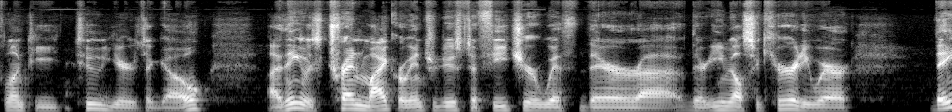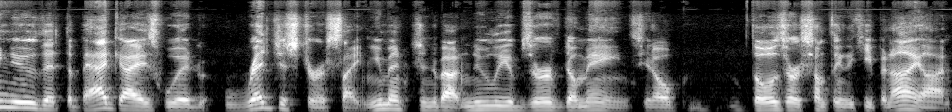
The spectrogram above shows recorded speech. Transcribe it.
22 years ago. I think it was Trend Micro introduced a feature with their uh, their email security where they knew that the bad guys would register a site. And you mentioned about newly observed domains. You know, those are something to keep an eye on.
